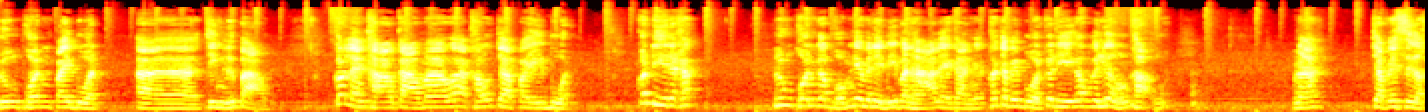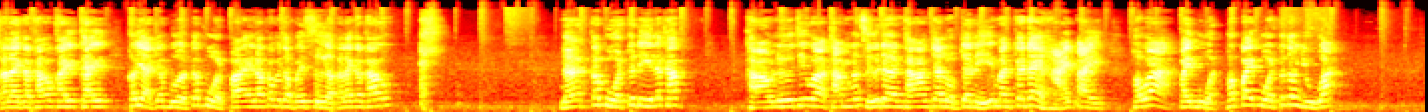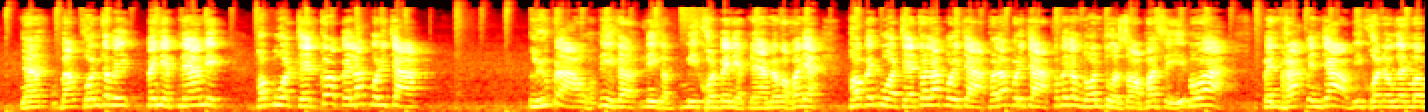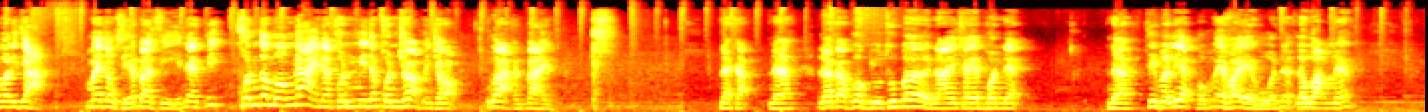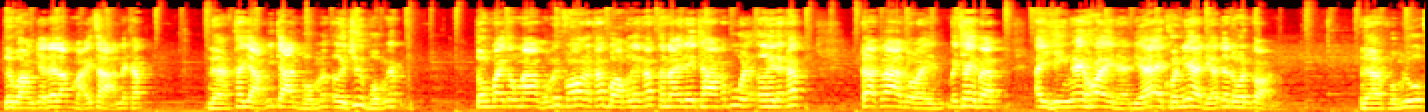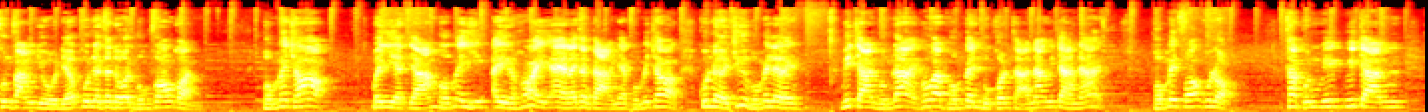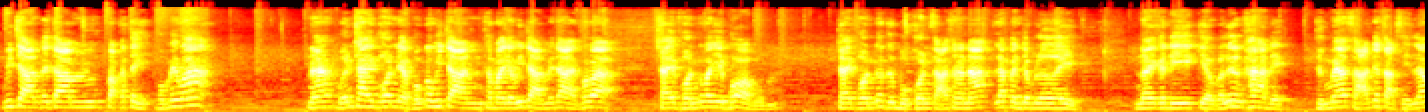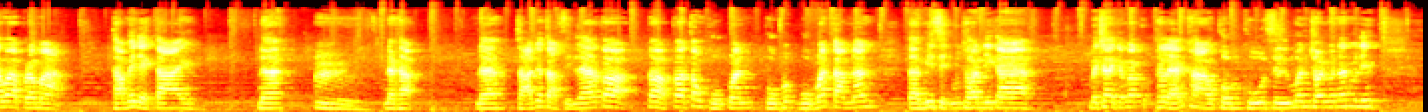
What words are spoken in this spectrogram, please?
ลุงพลไปบวชจริงหรือเปล่า ก็แหล่งข่าวกล่าวมาว่าเขาจะไปบวชก็ดีนะครับ ลุงพลกับผมเนี่ยไม่ได้มีปัญหาอะไรกันเนี่ยเขาจะไปบวชก็ดีเขาเป็นเรื่องของเขานะ จะไปเสือกอะไรกับเขาใครใครเขาอยากจะบวชก็บวชไปเราก็ไม่ต้องไปเสือกอะไรกับเขานะก็บวชก็ดีแล้วครับ ข่าวลือที่ว่าทำหนังสือเดินทางจะหลบจะหนีมันก็ได้หายไป เพราะว่าไปบวชพอไปบวชก็ต้องอยู่วัด นะบางคนก็ไปไปเหน็บแนมอีกพอบวชเสร็จก็ไปรับบริจาคหรือเปล่านี่ก็นี่ก็มีคนไปเหน็บแนมแล้วบอกว่าเนี่ยพอไปบวชเสร็จก็รับบริจาคพอรับบริจาคก็ไม่ต้องโดนตรวจสอบภาษี เพราะว่าเป็นพระเป็นเจ้ามีคนเอาเงินมาบริจาคไม่ต้องเสียภาษีเนี่ยคนก็มองได้นะคนมีทั้งคนชอบไม่ชอบว่ากันไปนะครับนะแล้วก็พวกยูทูบเบอร์นายชัยพลเนี่ยนะที่มาเรียกผมไอ้ห้อยไอ้โหนนะระวังนะ ระวังจะได้รับหมายสารนะครับนะถ้าอยากวิจารณ์ผมเอ่ยชื่อผมครับ ตรงไปตรงมาผมไม่ฟ้องแล้วครับบอกเลยครับทนายเดชาก็พูดเอ่ยนะครับกล้ากล้าหน่อย ไม่ใช่แบบไอ้หิงไอ้ห้อยนะเดี๋ยวไอ้คนเนี้ยเดี๋ยวจะโดนก่อนนะผมรู้ว่าคุณฟังอยู่ เดี๋ยวคุณจะโดนผมฟ้องก่อน ผมไม่ชอบมาเหยียดหยามผมไอ้ไอ้ห้อยไอ้อะไรต่างๆเนี่ยผมไม่ชอบคุณเอ่ยชื่อผมไม่เลย วิจารณ์ผมได้ เพราะว่าผมเป็นบุคคลสาธารณะวิจารณ์ได้ ผมไม่ฟ้องคุณหรอก ถ้าคุณวิวิจารณ์วิจารณ์ไปตามปกติ ผมไม่ว่านะเหมือนชัยพลเนี่ยผมก็วิจารณ์ทำไมจะวิจารณ์ไม่ได้ เพราะว่าชัยพลก็ไม่ใช่พ่อผมชัยพลก็คือบุคคลสาธารณะ และเป็นจำเลย ในคดีเกี่ยวกับเรื่องฆ่าเด็ก ถึงแม้ศาลจะตัดสินแล้วว่าประมาททำให้เด็กตายนะอืมนะครับนะศาลจะตัดสินแล้วก็ก็ก็ต้องผูกมันผูกผูกมัดตามนั้น แต่มีสิทธิอุทธรณ์ฎีกา ไม่ใช่จะมาแถลงข่าวข่มขู่สื่อมวลชนคนนั้นวันนี้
